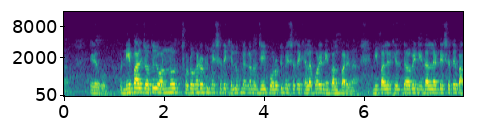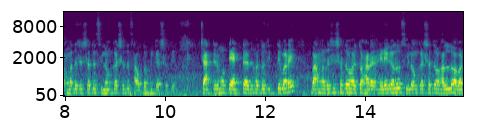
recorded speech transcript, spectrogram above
না। এরকম। নেপাল যতই অন্য ছোটোখাটো টিমের সাথে খেলুক না কেন, যেই বড় টিমের সাথে খেলা পড়ে নেপাল পারে না। নেপালের খেলতে হবে নেদারল্যান্ডের সাথে, বাংলাদেশের সাথে, শ্রীলঙ্কার সাথে, সাউথ আফ্রিকার সাথে। চারটের মধ্যে একটা হয়তো জিততে পারে, বাংলাদেশের সাথেও হয়তো হারা হেরে গেল, শ্রীলঙ্কার সাথেও হারলো, আবার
